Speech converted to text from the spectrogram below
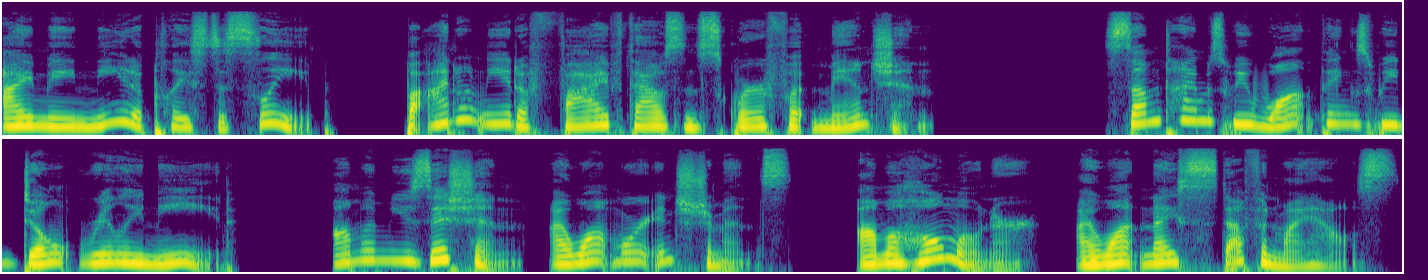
I may need a place to sleep, but I don't need a 5,000 square foot mansion. Sometimes we want things we don't really need. I'm a musician. I want more instruments. I'm a homeowner. I want nice stuff in my house.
